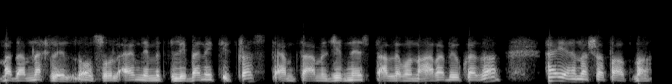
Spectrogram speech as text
مدام نخلة العنصر عاملة مثل ليبانيتي تراست عم تعمل جيب ناس تعلمهم عربي وكذا. هي نشاطاتنا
